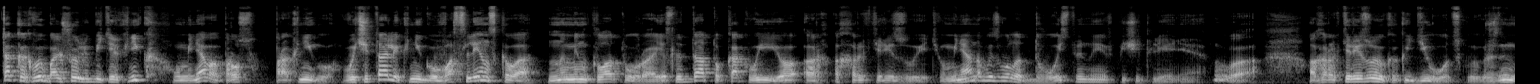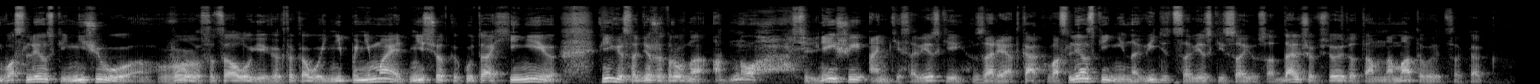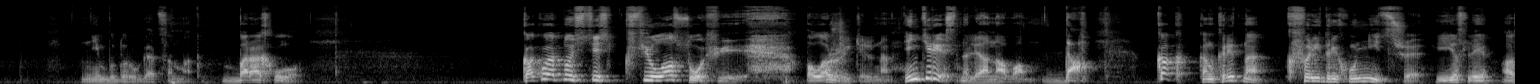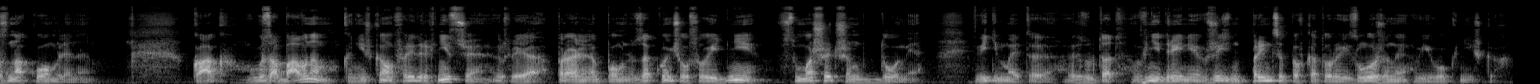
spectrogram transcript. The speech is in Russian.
Так как вы большой любитель книг, у меня вопрос про книгу. Вы читали книгу Васленского «Номенклатура»? Если да, то как вы ее охарактеризуете? У меня она вызвала двойственные впечатления. Ну, а охарактеризую как идиотскую. Гражданин Васленский ничего в социологии как таковой не понимает, несет какую-то ахинею. Книга содержит ровно одно – сильнейший антисоветский заряд. Как Васленский ненавидит Советский Союз. А дальше все это там наматывается как не буду ругаться матом. Барахло. Как вы относитесь к философии? Положительно. Интересна ли она вам? Да. Как конкретно к Фридриху Ницше, если ознакомлены? Как к забавным книжкам Фридрих Ницше, если я правильно помню, закончил свои дни в сумасшедшем доме. Видимо, это результат внедрения в жизнь принципов, которые изложены в его книжках.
